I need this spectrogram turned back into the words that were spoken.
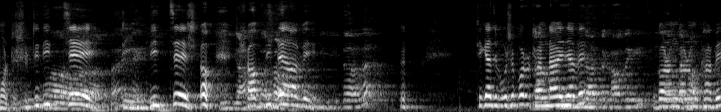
মটরশুঁটি দিচ্ছে ডিম দিচ্ছে সব সব দিতে হবে। ঠিক আছে বসে পড়ো ঠান্ডা হয়ে যাবে। গরম গরম খাবে।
